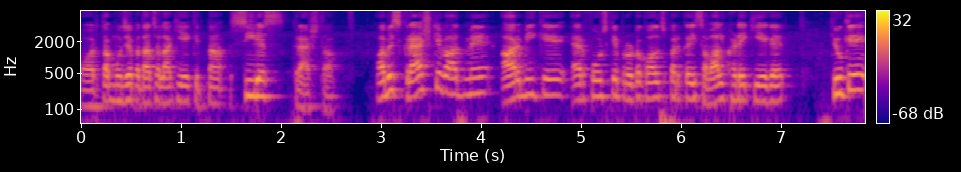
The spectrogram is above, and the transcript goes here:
और तब मुझे पता चला कि ये कितना सीरियस क्रैश था। अब इस क्रैश के बाद में आर्मी के एयरफोर्स के प्रोटोकॉल्स पर कई सवाल खड़े किए गए। क्योंकि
